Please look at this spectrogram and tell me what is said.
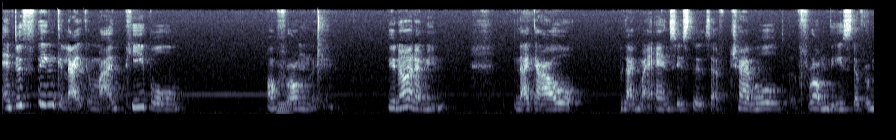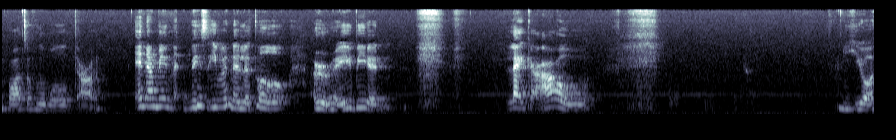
And to think like my people are mm. from there. Do you know what I mean? Like how like my ancestors have traveled from these different parts of the world down. And I mean there's even a little Arabian like how Yeah,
